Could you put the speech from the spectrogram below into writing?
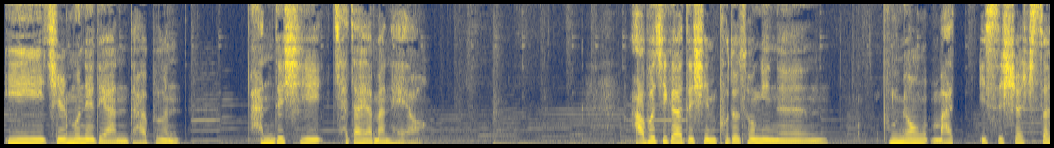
이 질문에 대한 답은 반드시 찾아야만 해요. 아버지가 드신 포도송이는 분명 맛 있으셨을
